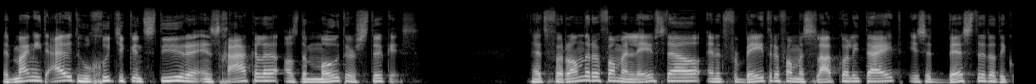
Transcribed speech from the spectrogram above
Het maakt niet uit hoe goed je kunt sturen en schakelen als de motor stuk is. Het veranderen van mijn leefstijl en het verbeteren van mijn slaapkwaliteit is het beste dat ik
